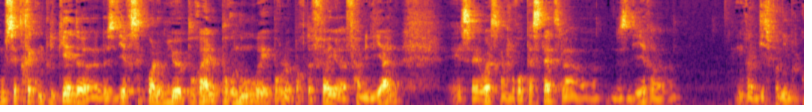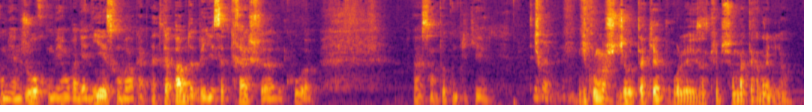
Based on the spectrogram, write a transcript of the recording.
où c'est très compliqué de, de se dire c'est quoi le mieux pour elle, pour nous et pour le portefeuille euh, familial. Et c'est ouais, c'est un gros casse-tête là, euh, de se dire euh, on va être disponible combien de jours, combien on va gagner, est-ce qu'on va être capable de payer cette crèche. euh, du coup, euh, ouais, c'est un peu compliqué. Du coup, moi, je suis déjà au taquet pour les inscriptions maternelles.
